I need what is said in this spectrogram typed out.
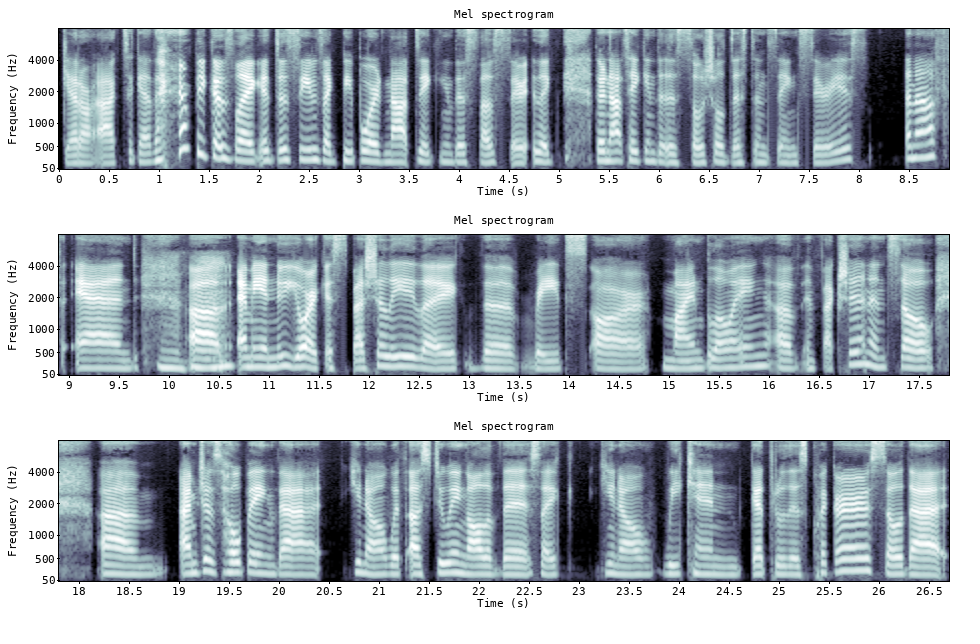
get our act together because like it just seems like people are not taking this stuff serious like they're not taking the social distancing serious enough. And um, mm-hmm. um, I mean, in New York, especially, like the rates are mind blowing of infection. And so um, I'm just hoping that, you know, with us doing all of this, like, you know, we can get through this quicker so that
